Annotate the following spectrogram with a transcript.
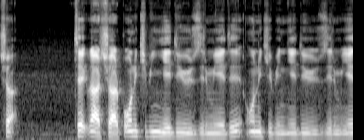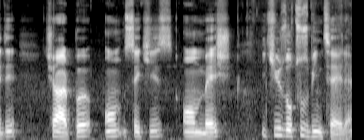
ça tekrar çarpı 12.727 12.727 çarpı 18 15 230 bin TL.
